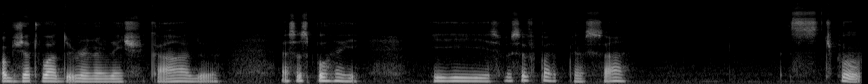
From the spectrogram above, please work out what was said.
objeto voador não identificado, essas porra aí. E se você for para pensar, tipo,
